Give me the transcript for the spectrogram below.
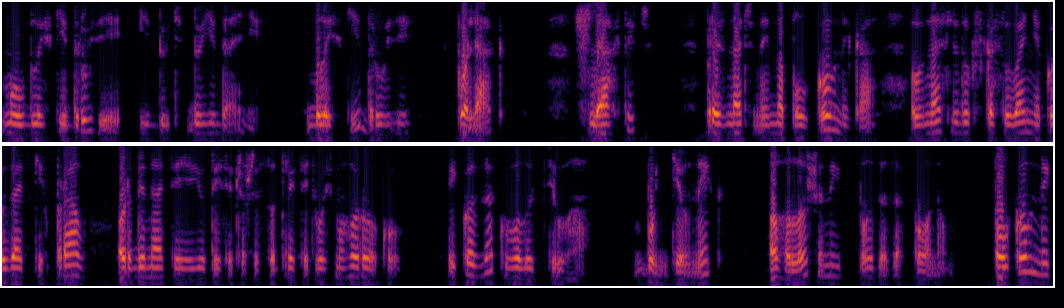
мов близькі друзі, йдуть до їдальні. Близькі друзі, поляк, шляхтич, призначений на полковника внаслідок скасування козацьких прав ординацією 1638 року, і козак Волоцюга, бунтівник, оголошений поза законом. Полковник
